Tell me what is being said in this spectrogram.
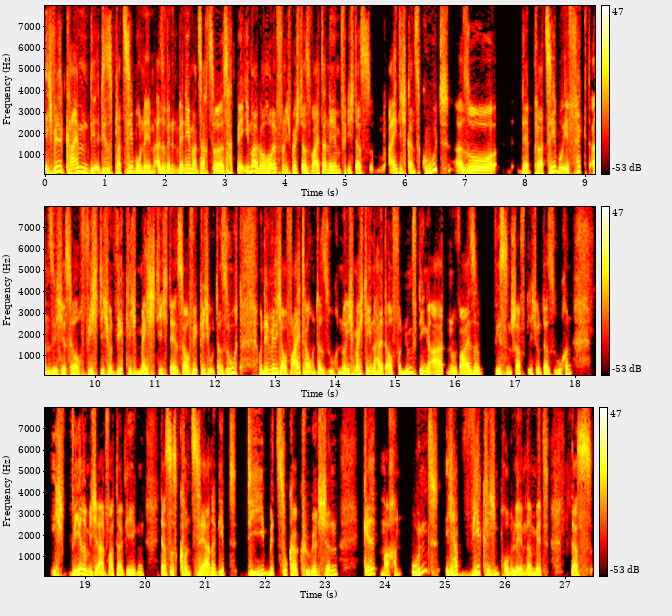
Ich will keinem dieses Placebo nehmen. Also wenn, wenn jemand sagt, so, das hat mir immer geholfen, ich möchte das weiternehmen, finde ich das eigentlich ganz gut. Also der Placebo-Effekt an sich ist ja auch wichtig und wirklich mächtig. Der ist ja auch wirklich untersucht und den will ich auch weiter untersuchen. Nur ich möchte ihn halt auf vernünftige Arten und Weise wissenschaftlich untersuchen. Ich wehre mich einfach dagegen, dass es Konzerne gibt, die mit Zuckerkügelchen Geld machen. Und ich habe wirklich ein Problem damit, dass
